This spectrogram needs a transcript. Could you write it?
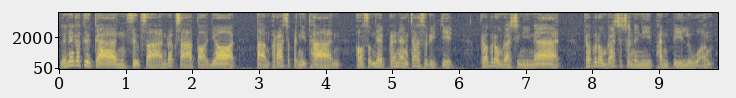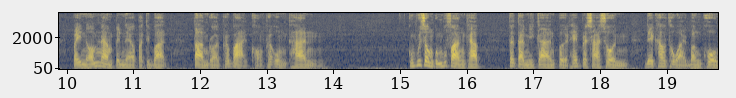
และนั่นก็คือการสืบสารรักษาต่อยอด ตามพระราชปณิธาน ของสมเด็จพระนางเจ้าสุริกิติ์พระบรมราชินีนาถพระบรมราชชนนีพันปีหลวง ไปน้อมนำเป็นแนวปฏิบัติ ตามรอยพระบาทของพระองค์ท่าน คุณผู้ชมคุณผู้ฟังครับ ตั้งแต่มีการเปิดให้ประชาชนได้เข้าถวายบังคม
